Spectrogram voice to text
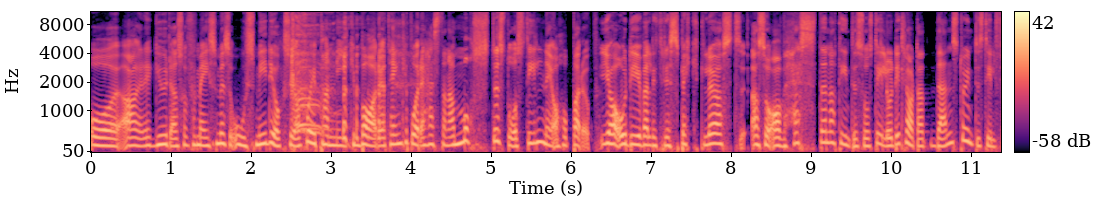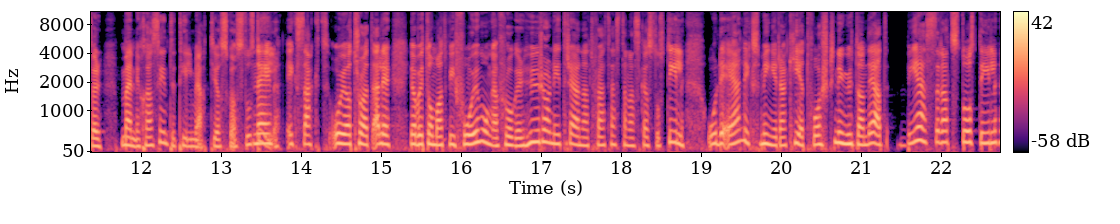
Och ja, gud, alltså för mig som är så osmidig också, jag får ju panik bara jag tänker på det. Hästarna måste stå still när jag hoppar upp. Ja, och det är väldigt respektlöst alltså, av hästen att inte stå still. Och det är klart att den står inte still för människan ser inte till med att jag ska stå still. Nej, exakt. Och jag tror att, eller jag vet om att vi får ju många frågor. Hur har ni tränat för att hästarna ska stå still? Och det är liksom ingen raketforskning utan det är att be hästen att stå still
